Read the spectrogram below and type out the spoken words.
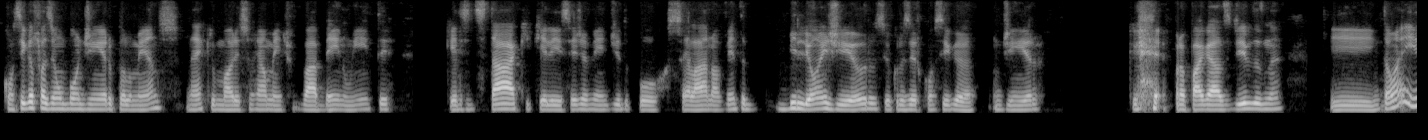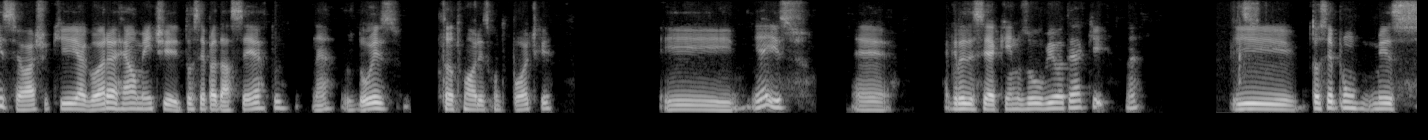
consiga fazer um bom dinheiro pelo menos, né? Que o Maurício realmente vá bem no Inter, que ele se destaque, que ele seja vendido por, sei lá, 90 bilhões de euros e o Cruzeiro consiga um dinheiro para pagar as dívidas, né? E então é isso. Eu acho que agora realmente torcer para dar certo, né? Os dois, tanto o Maurício quanto o Potker. E, e é isso. É, agradecer a quem nos ouviu até aqui, né? E torcer para um mês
